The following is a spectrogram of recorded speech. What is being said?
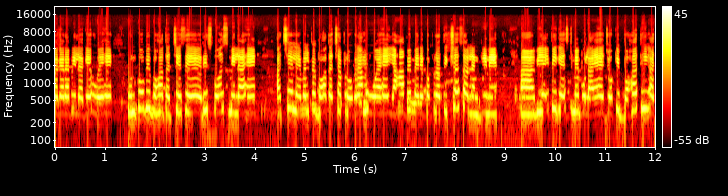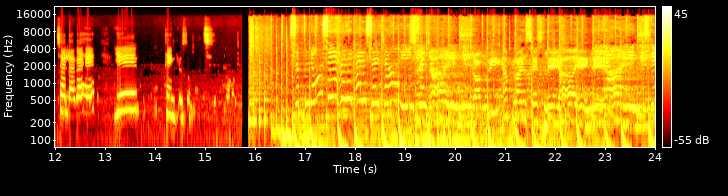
वगैरह भी लगे हुए हैं। उनको भी बहुत अच्छे से रिस्पांस मिला है। अच्छे लेवल पे बहुत अच्छा प्रोग्राम हुआ है। यहाँ पे मेरे को प्रतीक्षा सोलंकी ने वीआईपी गेस्ट में बुलाया है जो कि बहुत ही अच्छा लगा है। ये थैंक यू सो मच सपनों से हर घर सजाएँगे। सजाएँगे। अप्लायंसेस ले आएँगे। आएँगे।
